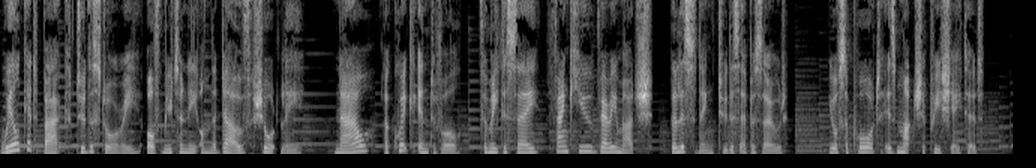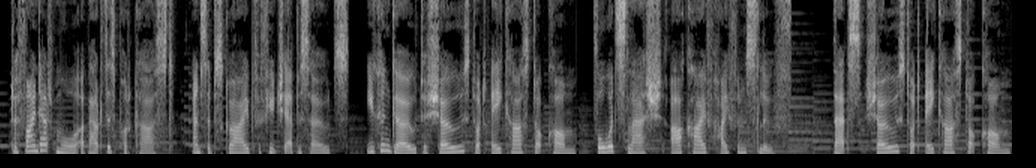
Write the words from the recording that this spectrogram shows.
We'll get back to the story of Mutiny on the Dove shortly. Now, a quick interval for me to say thank you very much for listening to this episode. Your support is much appreciated. To find out more about this podcast and subscribe for future episodes, you can go to shows.acast.com forward slash archive hyphen sleuth. That's shows.acast.com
